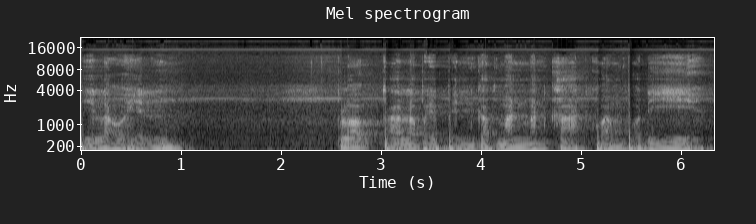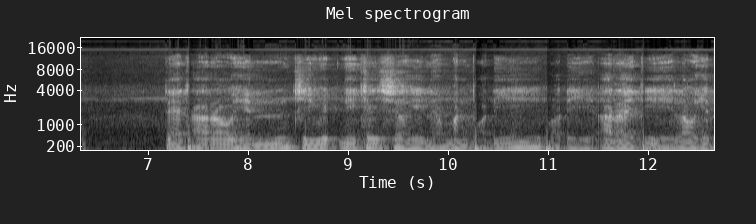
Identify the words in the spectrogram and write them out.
ที่เราเห็น เพราะถ้าเราไปเป็นกับมันมันขาดความพอดี แต่ถ้าเราเห็นชีวิตนี้เฉยๆนะมันพอดีพอดี อะไรที่เราเห็น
